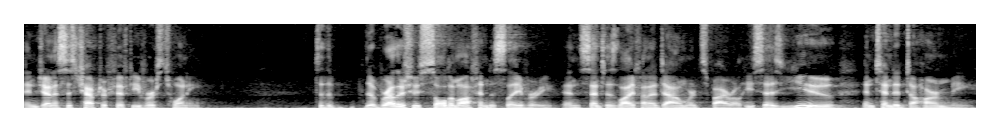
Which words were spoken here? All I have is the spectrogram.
in Genesis chapter 50, verse 20. To the, the brothers who sold him off into slavery and sent his life on a downward spiral, he says, You intended to harm me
